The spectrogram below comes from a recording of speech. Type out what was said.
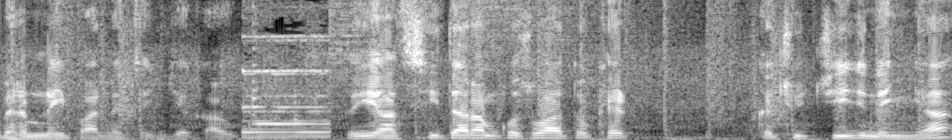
भ्रम नहीं पालना चाहिए काऊ तो यहाँ सीताराम कुशवाहा तो खैर कछु चीज़ नहीं है।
